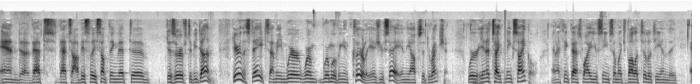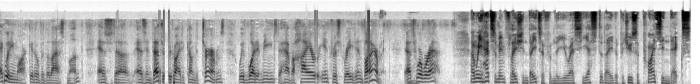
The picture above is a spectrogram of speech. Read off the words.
And uh, that's, that's obviously something that uh, deserves to be done. Here in the States, I mean, we're, we're, we're moving in clearly, as you say, in the opposite direction. We're in a tightening cycle. And I think that's why you've seen so much volatility in the equity market over the last month as, uh, as investors try to come to terms with what it means to have a higher interest rate environment. That's where we're at. And we had some inflation data from the US yesterday, the producer price index.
